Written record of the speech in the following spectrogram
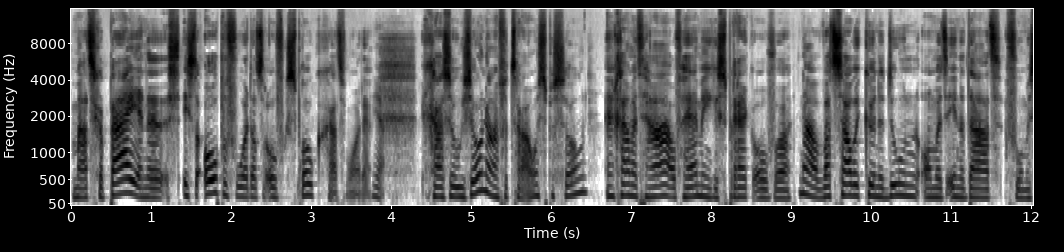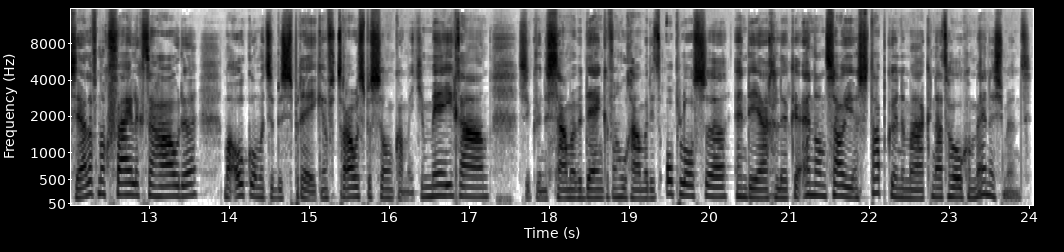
maatschappij en de, is er open voor dat er over gesproken gaat worden. Ja. Ga sowieso naar een vertrouwenspersoon en ga met haar of hem in gesprek over, nou, wat zou ik kunnen doen om het inderdaad voor mezelf nog veilig te houden, maar ook om het te bespreken. Een vertrouwenspersoon kan met je meegaan. Ze kunnen samen bedenken van hoe gaan we dit oplossen en dergelijke. En dan zou je een stap kunnen maken naar het hoger management.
